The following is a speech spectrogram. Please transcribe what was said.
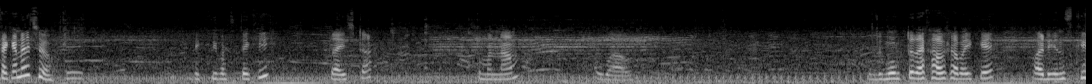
সেকেন্ড হয়েছো? দেখতেই পাচ্ছ দেখি। প্রাইসটা তোমার নাম? ওয়াও মুখটা দেখাও সবাইকে। অডিয়েন্সকে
